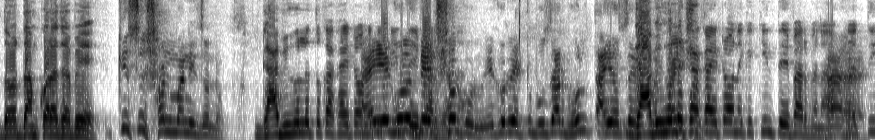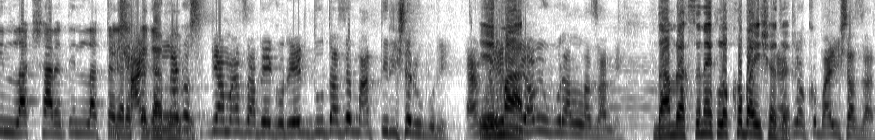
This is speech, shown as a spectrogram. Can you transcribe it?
দরদাম করা যাবে। কিছু সম্মানীজনক। গাবি হলে তো কাকা এটা অনেকে এগুলো কিনতেই পারবে দেড়শোর না। গরু এগুলো একটু বোঝার ভুল তাই হচ্ছে গাবি হলে কাকা এটা অনেকে কিনতেই পারবে না। হ্যাঁ, আপনার হ্যাঁ। লাখ সাড়ে তিন লাখ টাকার একটা গাবি হবে। জামা যাবে গরু এর দুধ আছে মাত্র তিরিশের উপরে। এর এর কি হবে উপর আল্লাহ জানে। দাম রাখছেন এক লক্ষ বাইশ হাজার। এক লক্ষ বাইশ হাজার।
